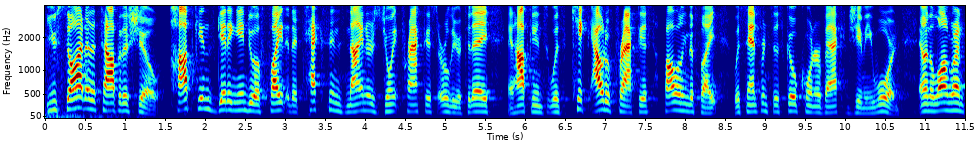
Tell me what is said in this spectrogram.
You saw it at the top of the show. Hopkins getting into a fight at the Texans Niners joint practice earlier today, and Hopkins was kicked out of practice following the fight with San Francisco cornerback Jimmy Ward. Now, in the long run,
